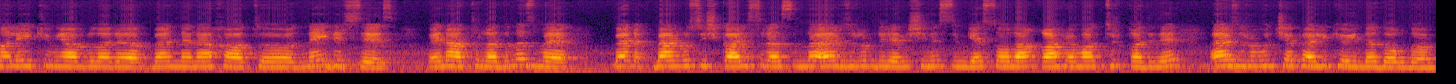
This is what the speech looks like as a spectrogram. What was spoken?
aleyküm yavrularım. Ben Nene Hatun. Neydir siz? Beni hatırladınız mı? Ben, ben Rus işgali sırasında Erzurum direnişinin simgesi olan kahraman Türk kadını Erzurum'un Çeperli köyünde doğdum.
